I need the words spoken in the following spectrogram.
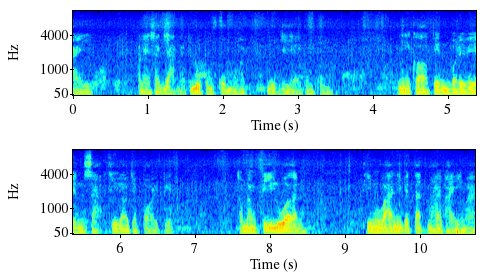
ายอะไรสักอย่างอะเป็นลูกกลมๆครับ ลูกใหญ่ๆกลมๆ นี่ก็เป็นบริเวณสระที่เราจะปล่อยเป็ดกำลังตีรั้วกัน ที่เมื่อวานนี้ไปตัดไม้ไผ่มา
